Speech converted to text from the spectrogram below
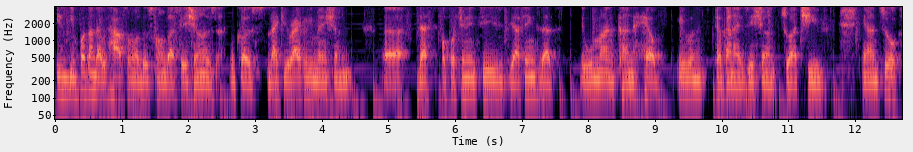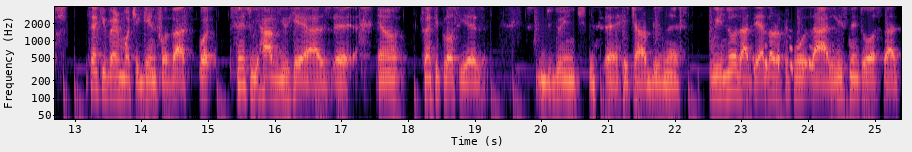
it's important that we have some of those conversations because, like you rightly mentioned, uh, there's opportunities. There are things that the woman can help even the organization to achieve. Yeah, and so thank you very much again for that. But since we have you here as uh, you know 20 plus years doing this uh, HR business, we know that there are a lot of people that are listening to us that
